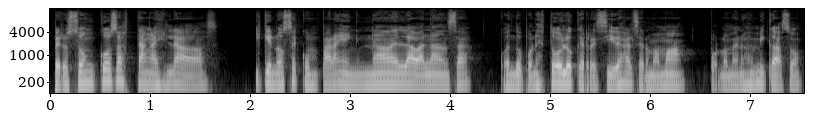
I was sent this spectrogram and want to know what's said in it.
Pero son cosas tan aisladas y que no se comparan en nada en la balanza cuando pones todo lo que recibes al ser mamá por lo menos en mi caso,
